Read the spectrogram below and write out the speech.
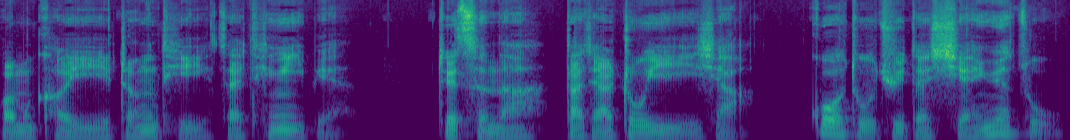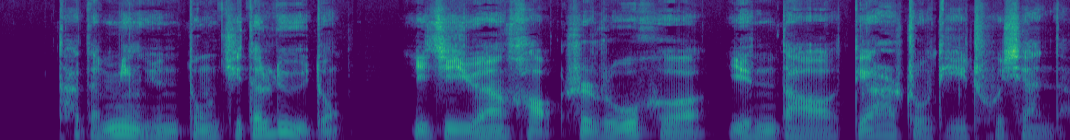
我们可以整体再听一遍。这次呢，大家注意一下过渡句的弦乐组，它的命运动机的律动以及元号是如何引导第二主题出现的。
